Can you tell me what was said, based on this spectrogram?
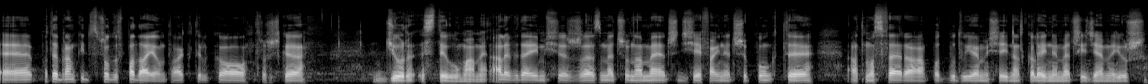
e, bo te bramki z przodu wpadają, tak? tylko troszeczkę dziur z tyłu mamy, ale wydaje mi się, że z meczu na mecz dzisiaj fajne trzy punkty, atmosfera, podbudujemy się i nad kolejny mecz jedziemy już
